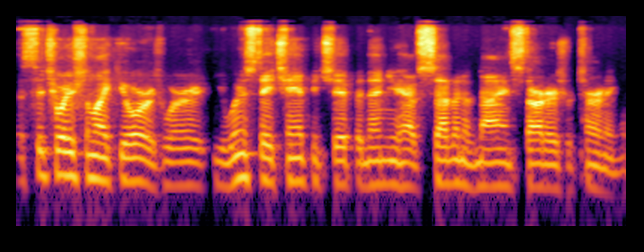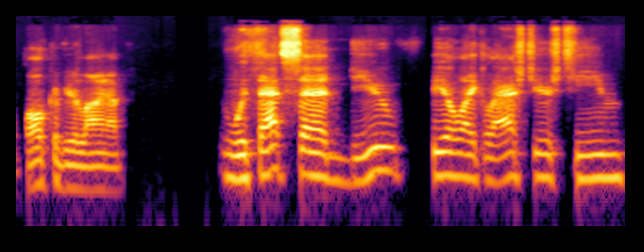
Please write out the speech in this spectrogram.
a situation like yours where you win a state championship and then you have seven of nine starters returning, the bulk of your lineup. With that said, do you feel like last year's team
